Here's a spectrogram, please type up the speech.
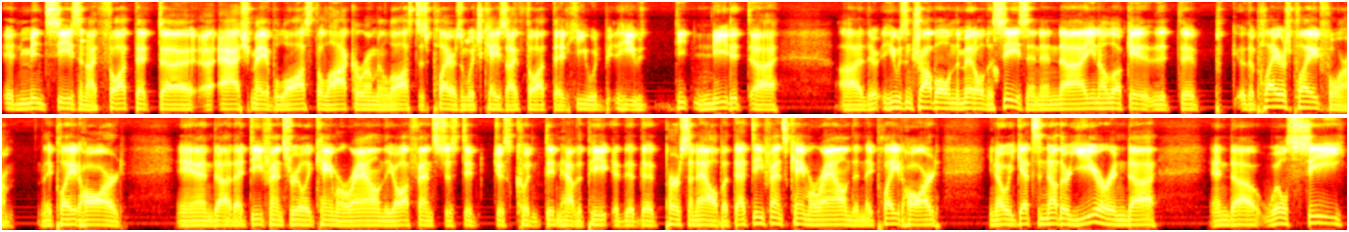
in midseason. I thought that uh, Ash may have lost the locker room and lost his players. In which case, I thought that he would be, he needed. Uh, uh, there, he was in trouble in the middle of the season, and uh, you know, look, it, the the players played for him. They played hard, and uh, that defense really came around. The offense just did just couldn't didn't have the, the, the personnel, but that defense came around and they played hard. You know, he gets another year, and uh, and uh, we'll see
